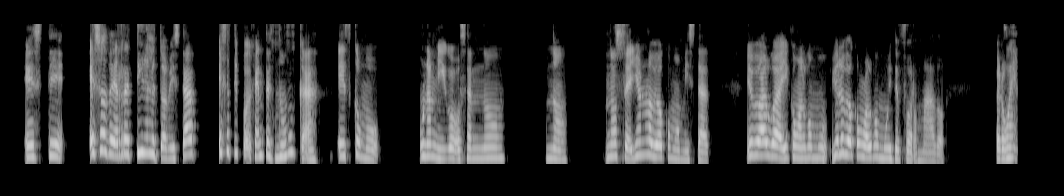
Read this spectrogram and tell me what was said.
Este, eso de retírale tu amistad, ese tipo de gente nunca es como un amigo, o sea, no, no, no sé, yo no lo veo como amistad. Yo veo algo ahí como algo muy, yo lo veo como algo muy deformado. Pero bueno,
